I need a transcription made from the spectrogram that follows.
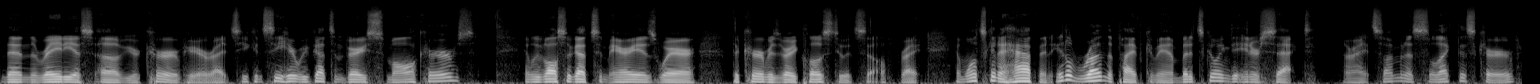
than the radius of your curve here, right? So you can see here we've got some very small curves, and we've also got some areas where the curve is very close to itself, right? And what's going to happen, it'll run the pipe command, but it's going to intersect, all right? So I'm going to select this curve,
